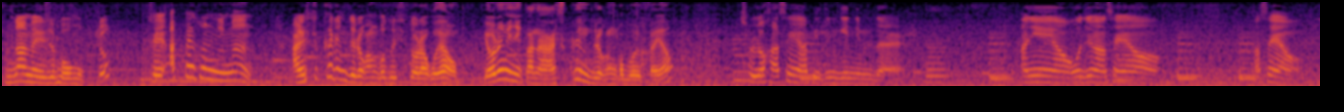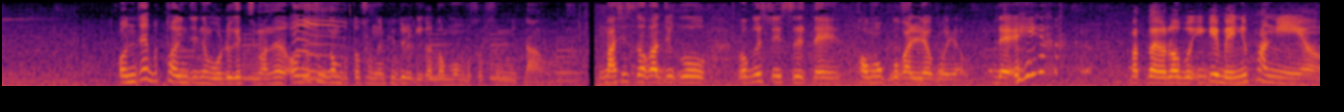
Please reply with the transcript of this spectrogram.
그 다음에 이제 뭐 먹죠? 제 앞에 손님은 아이스크림 들어간 거 드시더라고요. 여름이니까 아이스크림 들어간 거 뭘까요? 절로 가세요, 비둘기님들. 아니에요, 오지 마세요. 가세요. 언제부터인지는 모르겠지만 어느 순간부터 저는 비둘기가 너무 무섭습니다. 맛있어가지고 먹을 수 있을 때 더 먹고 가려고요. 네. 맞다, 여러분. 이게 메뉴판이에요.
